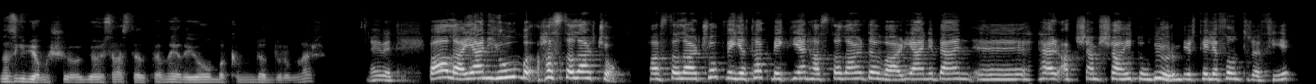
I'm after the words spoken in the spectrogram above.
Nasıl gidiyormuş göğüs hastalıklarına ya da yoğun bakımda durumlar? Evet. Valla yani yoğun hastalar çok. Hastalar çok ve yatak bekleyen hastalar da var. Yani ben e, her akşam şahit oluyorum bir telefon trafiği.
